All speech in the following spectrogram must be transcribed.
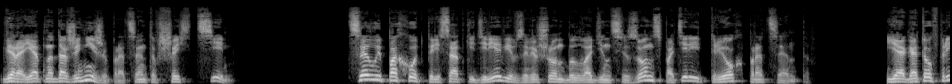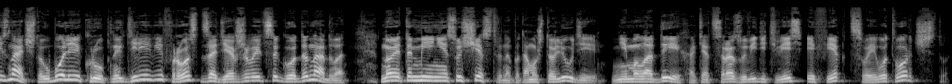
вероятно, даже ниже, процентов 6-7. Целый поход пересадки деревьев завершен был в один сезон с потерей 3%. Я готов признать, что у более крупных деревьев рост задерживается года на два, но это менее существенно, потому что люди, не молодые, хотят сразу видеть весь эффект своего творчества.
